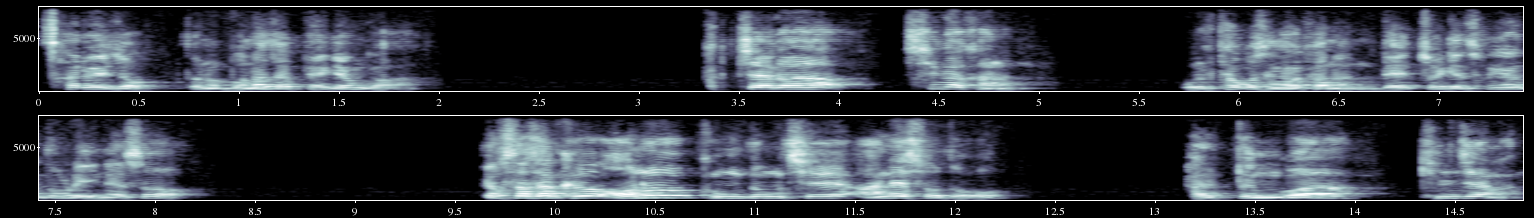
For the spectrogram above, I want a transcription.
사회적 또는 문화적 배경과 각자가 생각하는 옳다고 생각하는 내적인 성향들로 인해서 역사상 그 어느 공동체 안에서도 갈등과 긴장은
